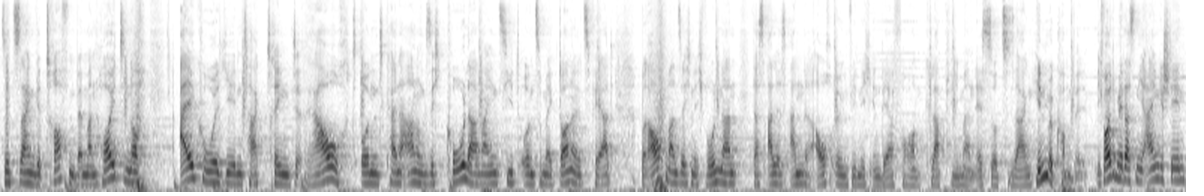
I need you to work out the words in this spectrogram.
sozusagen getroffen. Wenn man heute noch Alkohol jeden Tag trinkt, raucht und keine Ahnung, sich Cola reinzieht und zu McDonald's fährt, braucht man sich nicht wundern, dass alles andere auch irgendwie nicht in der Form klappt, wie man es sozusagen hinbekommen will. Ich wollte mir das nie eingestehen.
